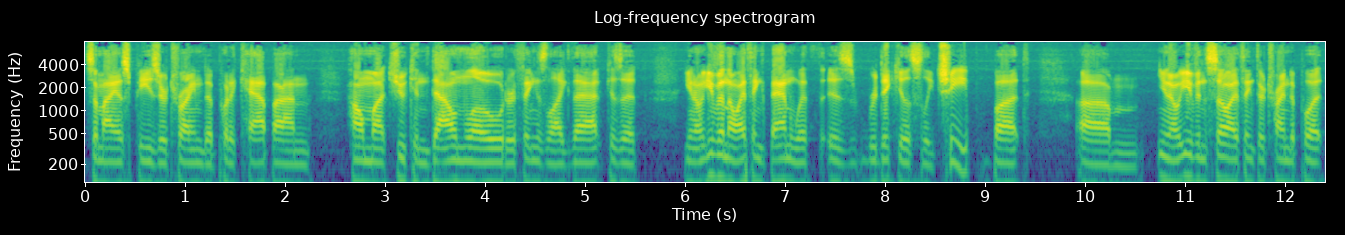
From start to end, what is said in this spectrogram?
some ISPs are trying to put a cap on how much you can download or things like that because it, you know, even though I think bandwidth is ridiculously cheap, but um, you know, even so, I think they're trying to put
